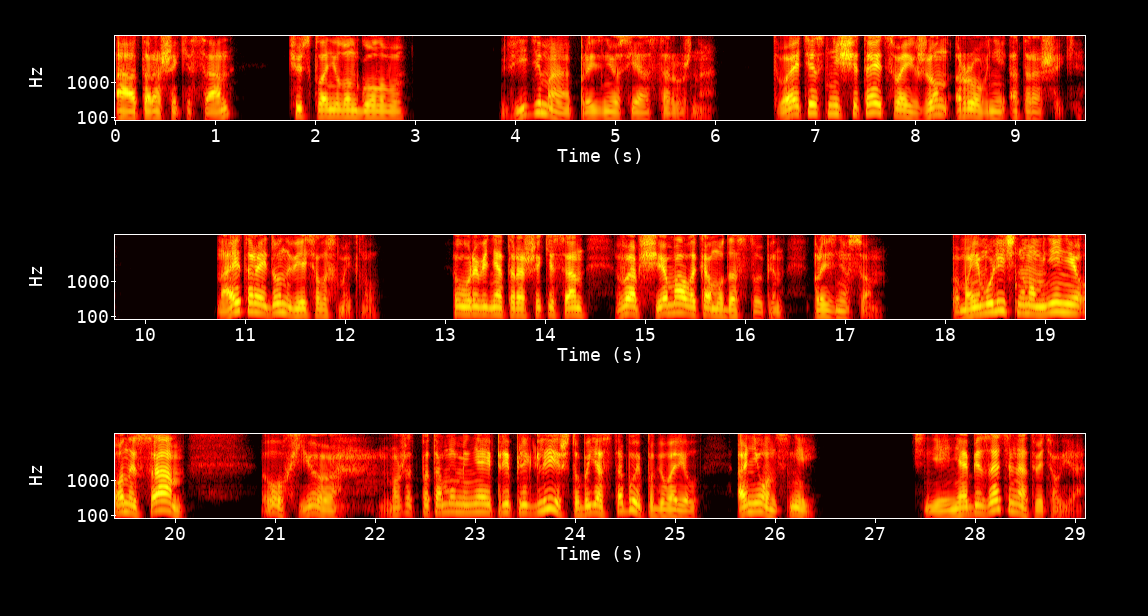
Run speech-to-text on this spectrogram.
«А Тарашики-сан?» — чуть склонил он голову. «Видимо», — произнес я осторожно, — «твой отец не считает своих жен ровней Атарашики». На это Райдон весело хмыкнул. «Уровень Атарашики-сан вообще мало кому доступен», — произнес он. По моему личному мнению, он и сам... Ох, ё, может, потому меня и припрягли, чтобы я с тобой поговорил, а не он с ней. С ней не обязательно, — ответил я.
